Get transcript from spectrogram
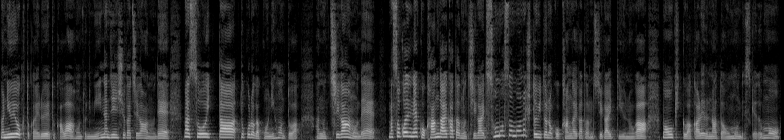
まあ、ニューヨークとか LA とかは本当にみんな人種が違うので、まあ、そういったところがこう日本とはあの違うので、まあ、そこでね、こう考え方の違い、そもそもの人々のこう考え方の違いっていうのが、まあ、大きく分かれるなとは思うんですけども、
